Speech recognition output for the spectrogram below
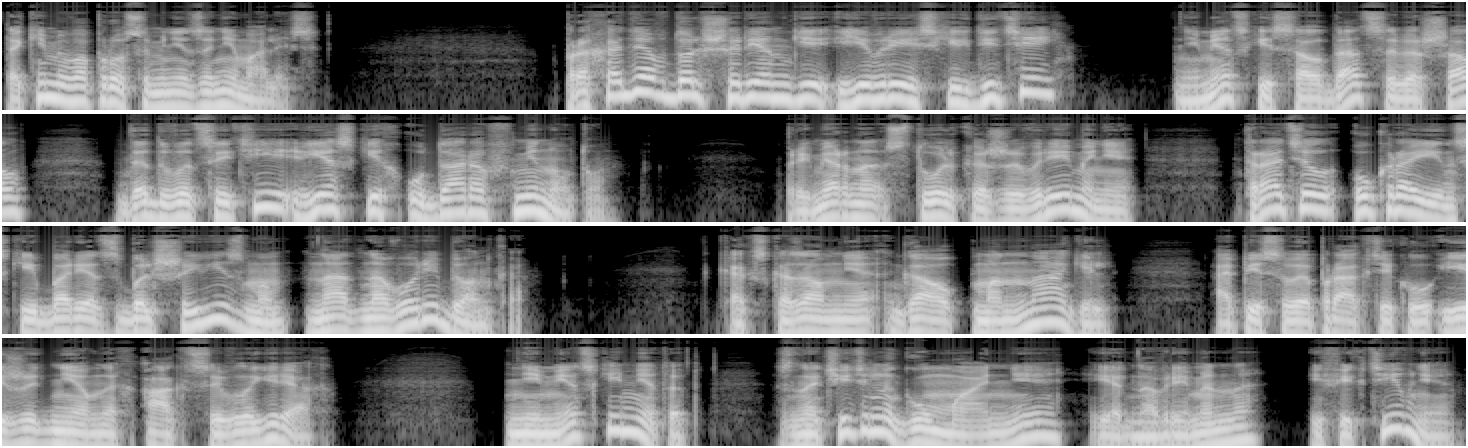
такими вопросами не занимались. Проходя вдоль шеренги еврейских детей, немецкий солдат совершал до 20 резких ударов в минуту. Примерно столько же времени тратил украинский борец с большевизмом на одного ребенка. Как сказал мне Гауптман Нагель, описывая практику ежедневных акций в лагерях, немецкий метод значительно гуманнее и одновременно эффективнее.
